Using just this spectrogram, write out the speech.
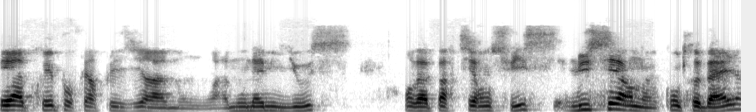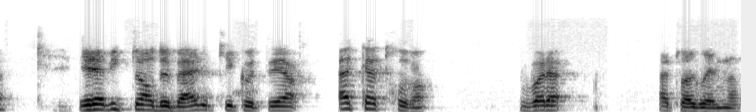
Et après, pour faire plaisir à mon, à mon ami Yous, on va partir en Suisse. Lucerne contre Bâle. Et la victoire de Bâle qui est cotée à 80. Voilà. À toi, Gwen.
